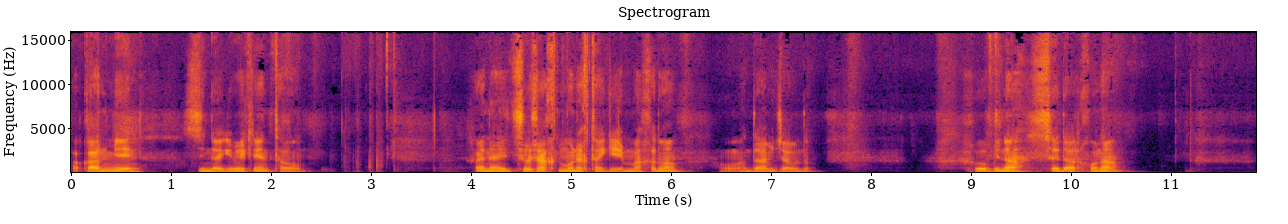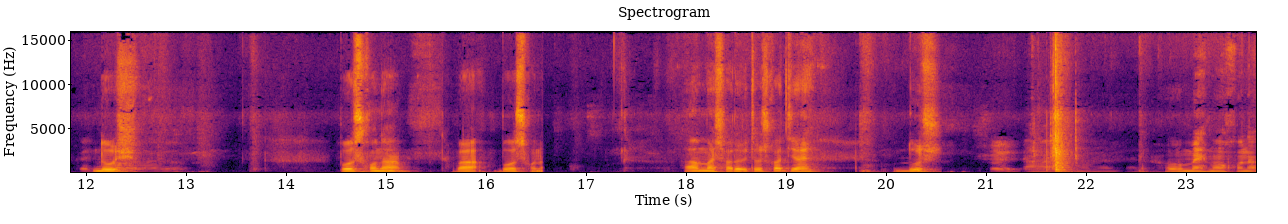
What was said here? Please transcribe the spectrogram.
Фақат мен зиндагӣ мекунем тамом хайна чошахт монехтагӣ? Ма хадмам дамиҷа будам хуб ина се дар хона душ бозхона ва бозхона. Ҳама шароитош қатияй душ меҳмонхона.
